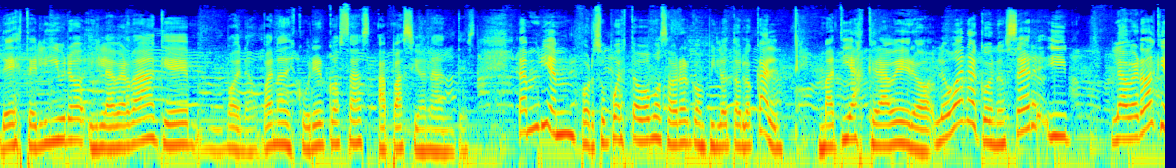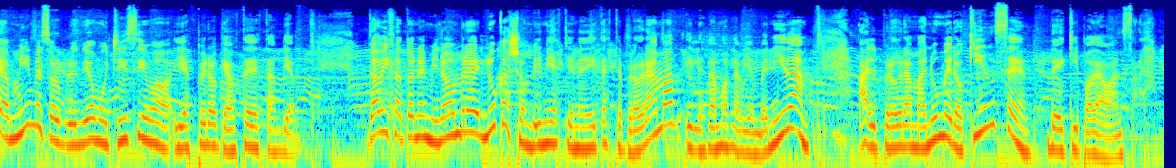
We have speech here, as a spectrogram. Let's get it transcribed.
de este libro y la verdad que, bueno, van a descubrir cosas apasionantes. También, por supuesto, vamos a hablar con piloto local, Matías Cravero. Lo van a conocer y la verdad que a mí me sorprendió muchísimo y espero que a ustedes también. Gaby Jatón es mi nombre, Lucas Giombini es quien edita este programa y les damos la bienvenida al programa número 15 de Equipo de Avanzada.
